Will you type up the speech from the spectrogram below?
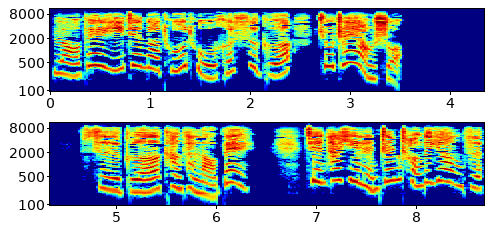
老贝一见到图图和四格，就这样说。四格看看老贝，见他一脸真诚的样子，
